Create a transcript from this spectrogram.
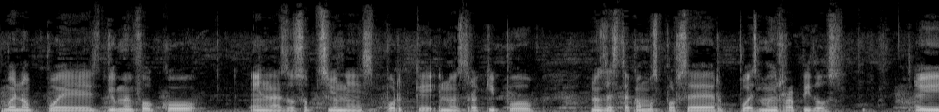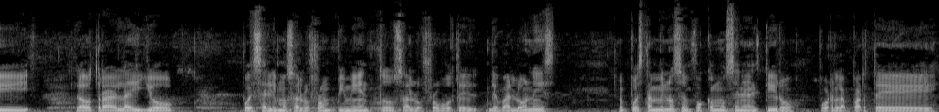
Bueno, pues yo me enfoco en las dos opciones porque en nuestro equipo nos destacamos por ser pues muy rápidos y la otra ala y yo pues salimos a los rompimientos, a los robos de, balones pues también nos enfocamos en el tiro por la parte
